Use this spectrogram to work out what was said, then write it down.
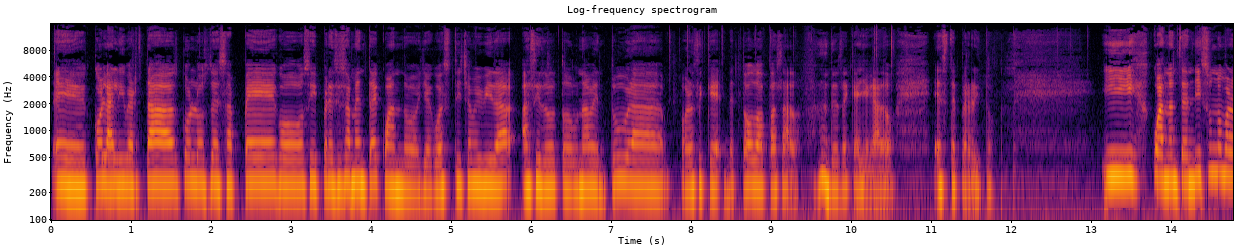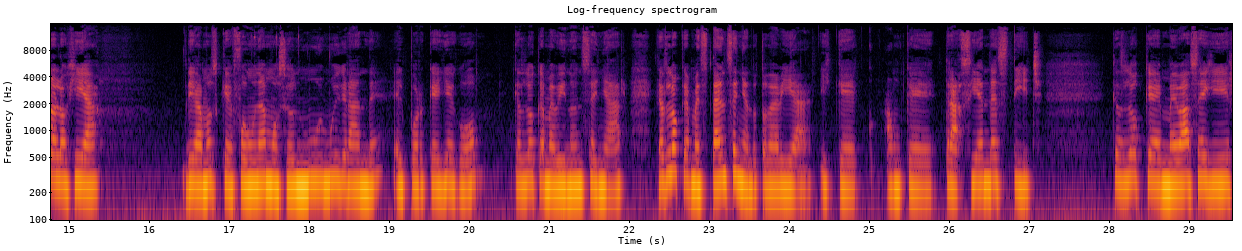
Eh, con la libertad, con los desapegos y precisamente cuando llegó Stitch a mi vida ha sido toda una aventura, ahora sí que de todo ha pasado desde que ha llegado este perrito. Y cuando entendí su numerología, digamos que fue una emoción muy, muy grande el por qué llegó, qué es lo que me vino a enseñar, qué es lo que me está enseñando todavía y que aunque trasciende Stitch, qué es lo que me va a seguir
